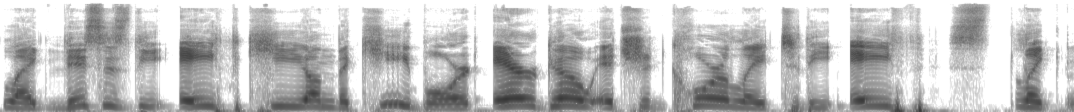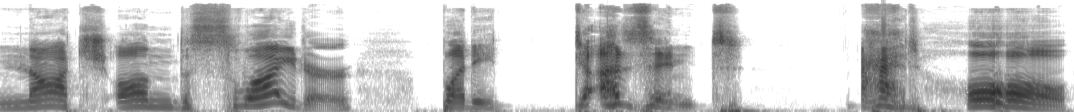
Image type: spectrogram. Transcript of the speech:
like this is the eighth key on the keyboard. Ergo, it should correlate to the eighth like notch on the slider, but it doesn't at all.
